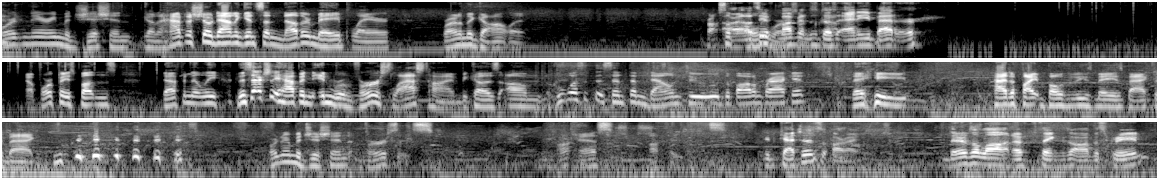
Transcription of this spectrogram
Ordinary Magician gonna have to show down against another May player running the gauntlet. Cross right, let's see if Muffins does any better. Now, four face buttons, definitely. This actually happened in reverse last time because um, who was it that sent them down to the bottom bracket? They had to fight both of these Mays back to back. Ordinary Magician versus RS Good catches? Alright. There's a lot of things on the screen.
